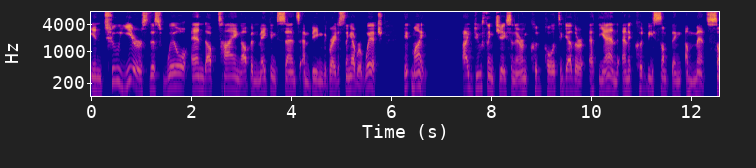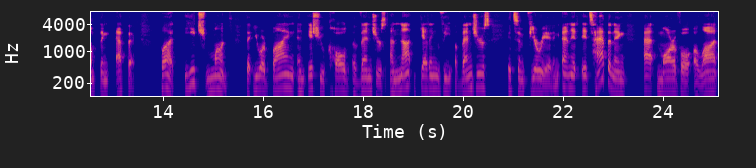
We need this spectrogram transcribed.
in two years, this will end up tying up and making sense and being the greatest thing ever, which it might. I do think Jason Aaron could pull it together at the end and it could be something immense, something epic. But each month that you are buying an issue called Avengers and not getting the Avengers, it's infuriating. And it, it's happening at Marvel a lot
